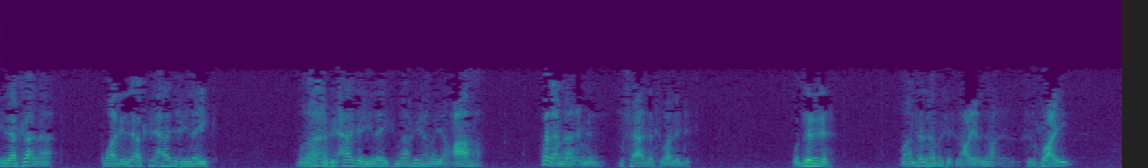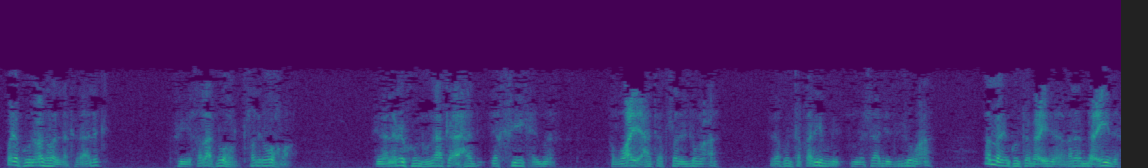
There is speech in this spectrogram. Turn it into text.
إذا كان والداك في حاجة إليك والغنم في حاجة إليك ما فيها من يرعاها فلا مانع من مساعدة والدك وبره. وأن تذهب للرعي ويكون عذرا لك ذلك في صلاة الظهر تصلي الظهر. إذا لم يكن هناك أحد يكفيك الرعي حتى تصلي الجمعة إذا كنت قريب من مساجد الجمعة. أما إن كنت بعيدا غنم بعيدة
